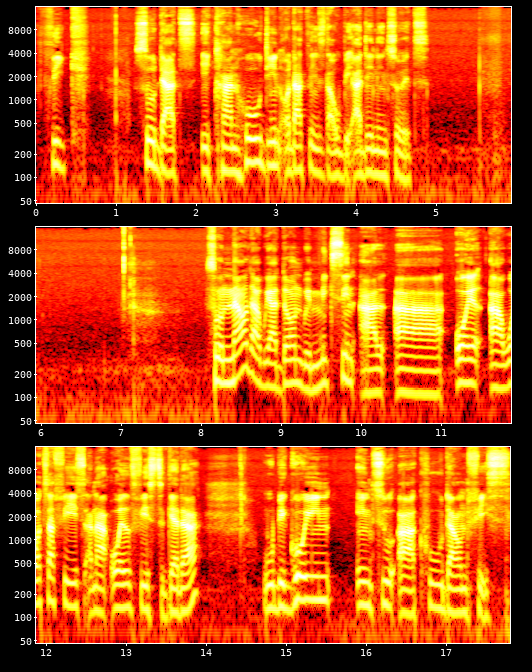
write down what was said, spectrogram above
thick so that it can hold in other things that will be adding into it so now that we are done with mixing our uh, oil our water phase and our oil phase together we'll be going into our cool down phase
